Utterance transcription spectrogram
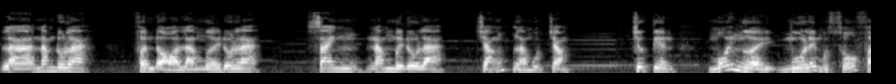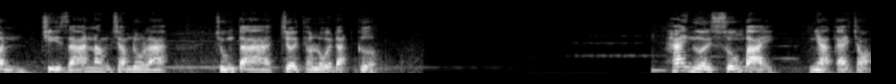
là 5 đô la, phần đỏ là 10 đô la, xanh 50 đô la, trắng là 100. Trước tiên, mỗi người mua lấy một số phần trị giá 500 đô la. Chúng ta chơi theo lối đặt cược. Hai người xuống bài, nhà cái chọn.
